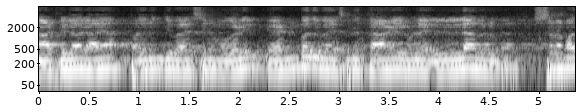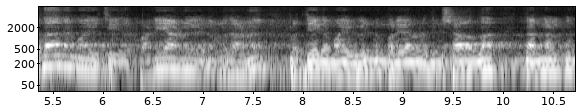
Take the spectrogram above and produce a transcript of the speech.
നാട്ടുകാരായ പതിനഞ്ച് വയസ്സിന് മുകളിൽ എൺപത് വയസ്സിന് താഴെയുള്ള എല്ലാവരും ശ്രമദാനമായി ചെയ്ത പണിയാണ് എന്നുള്ളതാണ് പ്രത്യേകമായി വീണ്ടും പറയാനുള്ളത്. ഇൻഷാല്ല തങ്ങൾക്കും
